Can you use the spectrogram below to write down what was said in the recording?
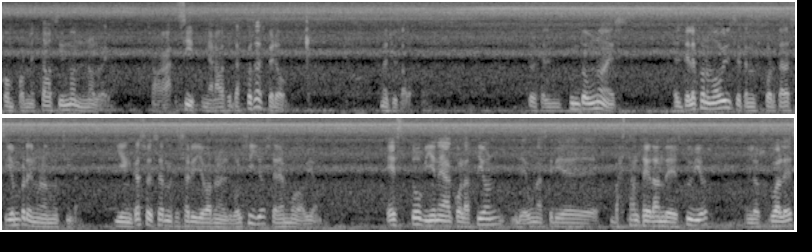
conforme estaba haciendo, no lo era. O sea, sí, ganaba ciertas cosas, pero me chutaba. Entonces, el punto uno es, el teléfono móvil se transportará siempre en una mochila y en caso de ser necesario llevarlo en el bolsillo, será en modo avión. Esto viene a colación de una serie bastante grande de estudios en los cuales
